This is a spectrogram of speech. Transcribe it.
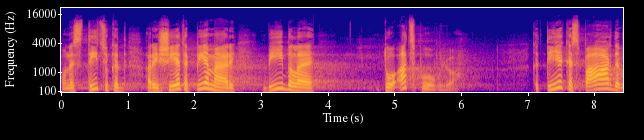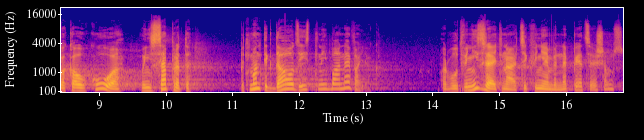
Un es ticu, ka arī šie piemēri Bībelē to atspoguļo. ka tie, kas pārdeva kaut ko, viņi saprata, bet man tik daudz īstenībā nevajag. Varbūt viņi izrēķināja, cik viņiem ir nepieciešams.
